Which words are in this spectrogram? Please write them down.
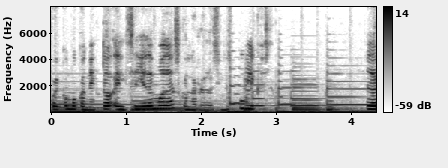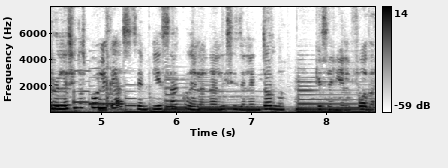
fue como conectó el diseño de modas con las relaciones públicas. En las relaciones públicas se empieza con el análisis del entorno, que sería el FODA.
